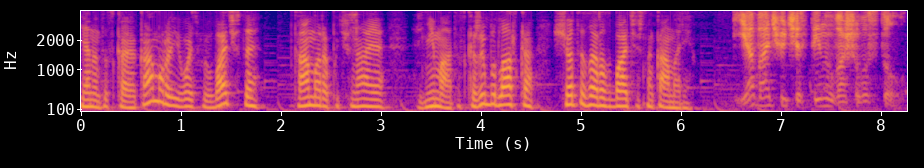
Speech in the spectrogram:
Я натискаю камеру, і ось ви бачите, камера починає знімати. Скажи, будь ласка, що ти зараз бачиш на камері? Я бачу частину вашого столу.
